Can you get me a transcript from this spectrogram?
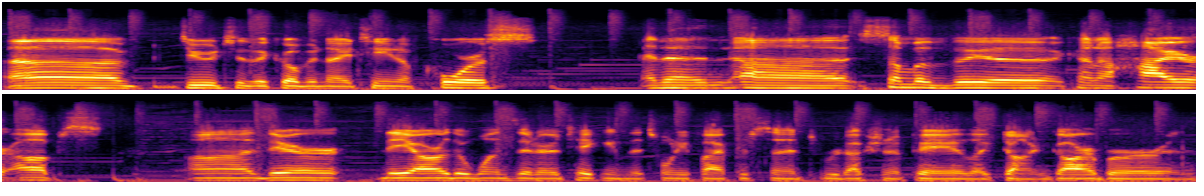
uh, due to the COVID 19, of course. And then uh, some of the kind of higher ups, uh, they're they are the ones that are taking the 25% reduction of pay, like Don Garber and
